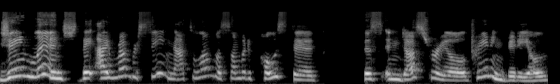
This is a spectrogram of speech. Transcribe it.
Jane lynch they i remember seeing not too long ago somebody posted this industrial training video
